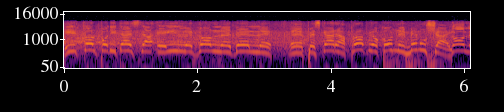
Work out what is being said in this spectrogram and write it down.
il colpo di testa e il gol del eh, Pescara proprio con Memushai. Gol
